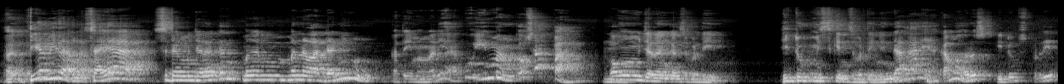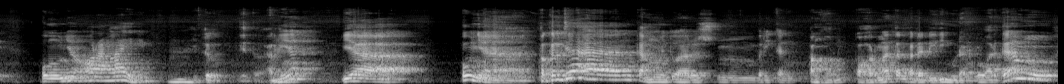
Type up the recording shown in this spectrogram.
eh, dia bilang, saya sedang menjalankan men- meneladanimu. Kata Imam Ali, aku imam, kau siapa? Kau mau menjalankan seperti ini? Hidup miskin seperti ini, tidak ya. Kamu harus hidup seperti umumnya orang lain. Itu, gitu. Artinya, ya punya pekerjaan, kamu itu harus memberikan penghor- kehormatan pada dirimu dan keluargamu,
